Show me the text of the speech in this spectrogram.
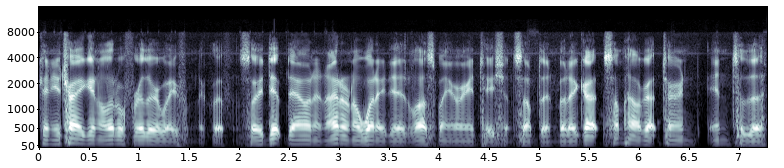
can you try again a little further away from the cliff? So I dipped down, and I don't know what I did, lost my orientation, something, but I got somehow got turned into the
